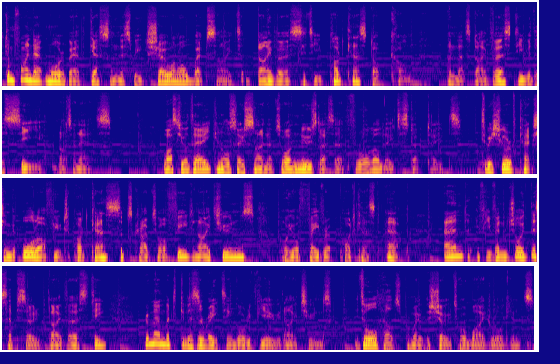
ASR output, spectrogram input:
You can find out more about the guests on this week's show on our website divercitypodcast.com, and that's DiverCity with a C, not an S. Whilst you're there, you can also sign up to our newsletter for all our latest updates. To be sure of catching all our future podcasts, subscribe to our feed in iTunes or your favourite podcast app. And if you've enjoyed this episode of DiverCity, remember to give us a rating or review in iTunes. It all helps promote the show to a wider audience.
